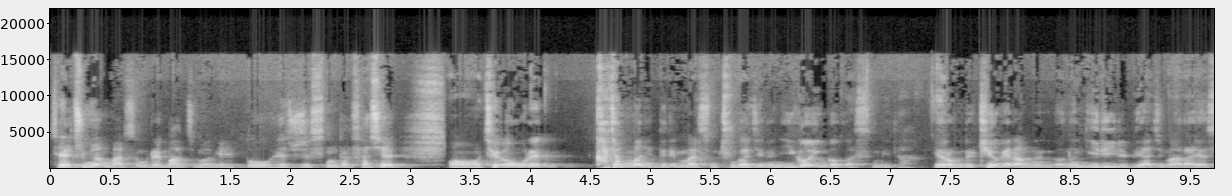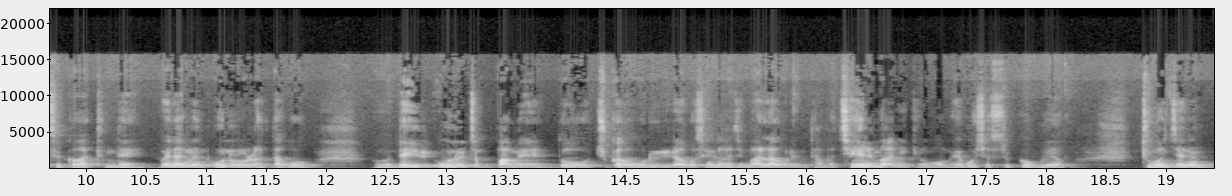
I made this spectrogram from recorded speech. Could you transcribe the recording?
제일 중요한 말씀을 마지막에 또 해주셨습니다. 사실 어, 제가 올해 가장 많이 드린 말씀 두 가지는 이거인 것 같습니다. 여러분들 기억에 남는 거는 일희일비하지 마라였을 것 같은데 왜냐하면 오늘 올랐다고 어, 내일 오늘 밤에 또 주가가 오르리라고 생각하지 말라고 그랬는데 아마 제일 많이 경험해 보셨을 거고요. 두 번째는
